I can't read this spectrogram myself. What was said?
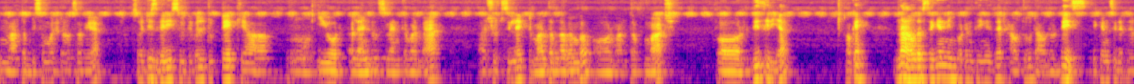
month of December data also here. So it is very suitable to take uh, your land use land cover map I should select month of November or month of March for this area. Okay. Now the second important thing is that how to download this. You can see that the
